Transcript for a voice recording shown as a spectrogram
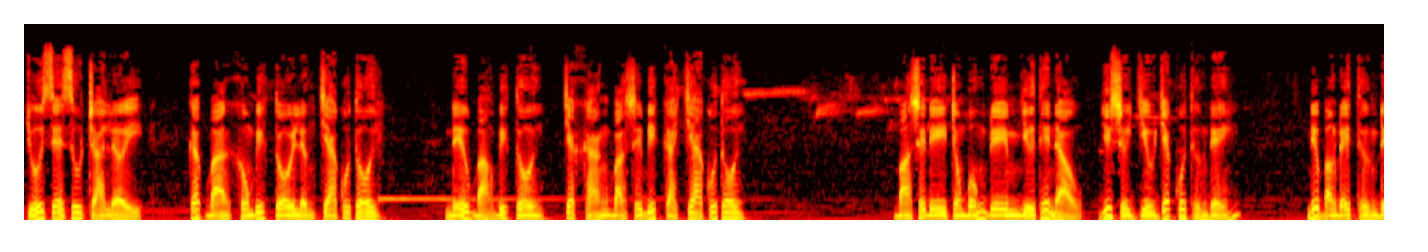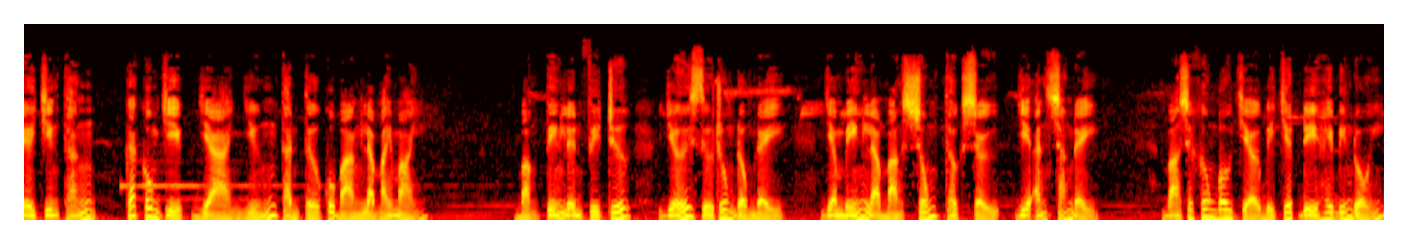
Chúa giê -xu trả lời Các bạn không biết tôi lẫn cha của tôi Nếu bạn biết tôi Chắc hẳn bạn sẽ biết cả cha của tôi bạn sẽ đi trong bóng đêm như thế nào Dưới sự dịu dắt của Thượng Đế? Nếu bạn để Thượng Đế chiến thắng, Các công việc và những thành tựu của bạn là mãi mãi. Bạn tiến lên phía trước Với sự rung động này Và miễn là bạn sống thật sự Với ánh sáng này. Bạn sẽ không bao giờ bị chết đi hay biến đổi.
